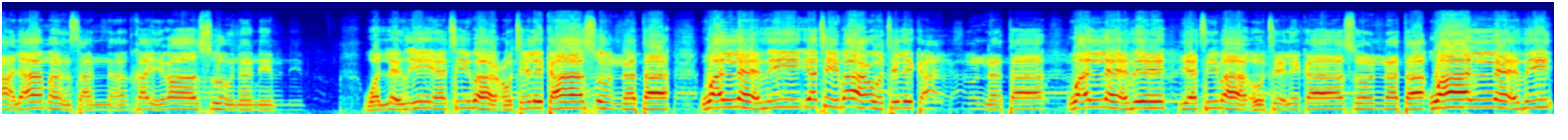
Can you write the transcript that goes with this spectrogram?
على من سن خير سنن والذي يتبع تلك السنة والذي يتبع تلك السنة والذي يتبع تلك السنة والذي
